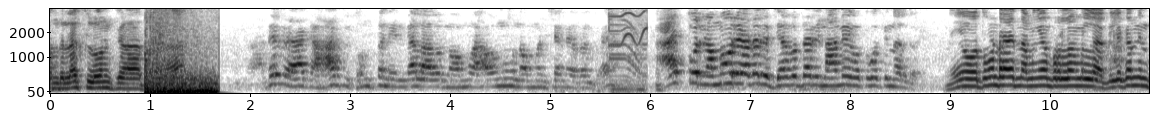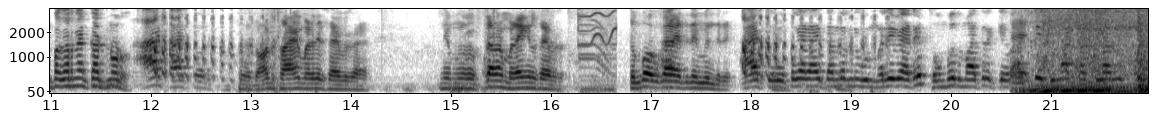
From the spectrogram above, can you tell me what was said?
ಒಂದು ಲಕ್ಷ ಲೋನ್ ಕೇಳತ್ತಾರ ಅದೇ ಆಗ ಆಯ್ತು ತುಂಬ್ತಾನೆ ಇನ್ಮೇಲೆ ಅವ್ರು ನಮ್ಮ ಅವನು ನಮ್ಮ ಮನುಷ್ಯನೇ ಅದನ್ರಿ. ಆಯ್ತು ತೋರಿ ನಮ್ಮವ್ರೇ ಅದಾರಿ ಜವಾಬ್ದಾರಿ ನಾನೇ ಹೊತ್ಕೋತೀನಲ್ರಿ. ನೀವು ಹೊತ್ಕೊಂಡ್ರೆ ಆಯ್ತು ನಮಗೇನು ಪ್ರಾಬ್ಲಮ್ ಇಲ್ಲ. ಇಲ್ಲಿಕಂದ್ ನಿನ್ ಪಗಾರನಾಗ ಕಟ್ ನೋಡು. ಆಯ್ತು ಆಯ್ತು ದೊಡ್ಡ ಸಹಾಯ ಮಾಡಿದ್ರಿ ಸಾಹೇಬ್ರ. ನಿಮ್ಮ ಉಪಕಾರ ಮಾಡಂಗಿಲ್ಲ ಸಾಹೇಬ್ರ. ತುಂಬಾ ಉಪಕಾರ ಆಯ್ತು ನಿಮ್ಮಿಂದ್ರಿ. ಆಯ್ತು ಉಪಕಾರ ಆಯ್ತು ಅಂದ್ರೆ ನೀವು ಮರಿಬೇಡ್ರಿ ತುಂಬುದು ಮಾತ್ರ ದಿನ ಕಟ್ಲಾರ್ದು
